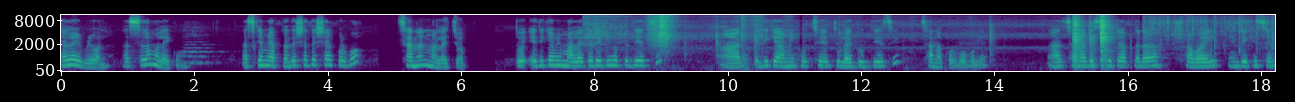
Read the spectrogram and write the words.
হ্যালো এভরিওয়ান আসসালামু আলাইকুম। আজকে আমি আপনাদের সাথে শেয়ার করব ছানার মালাই চপ। তো এদিকে আমি মালাইটা রেডি হতে দিয়েছি, আর এদিকে আমি হচ্ছে চুলায় দুধ দিয়েছি, ছানা করব বলে। আর ছানা রেসিপিটা আপনারা সবাই দেখেছেন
